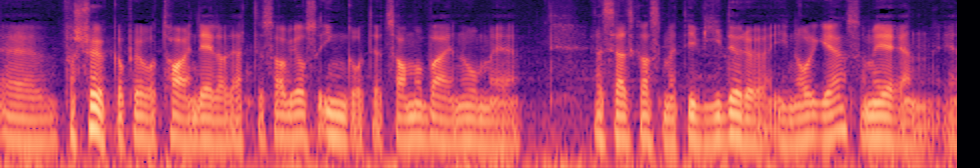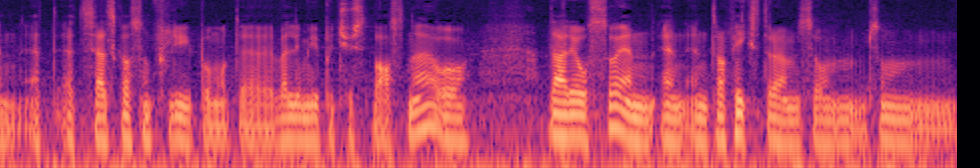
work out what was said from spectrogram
uh, forsøke å prøve å ta en del av dette, så har vi også inngått et samarbeid nå med et selskap som heter Widerøe i Norge. Som er en, en, et, et, selskap som flyr på en måte veldig mye på kystbasene. og Der er også en, en trafikkstrøm som, som,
